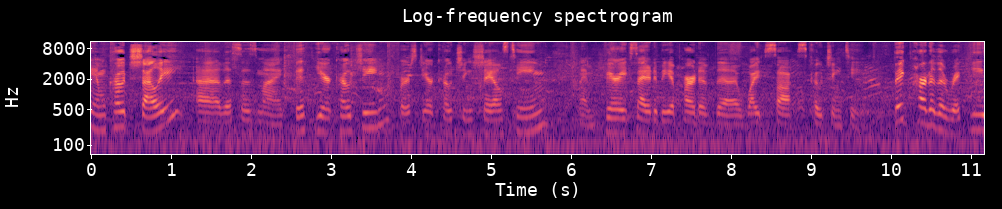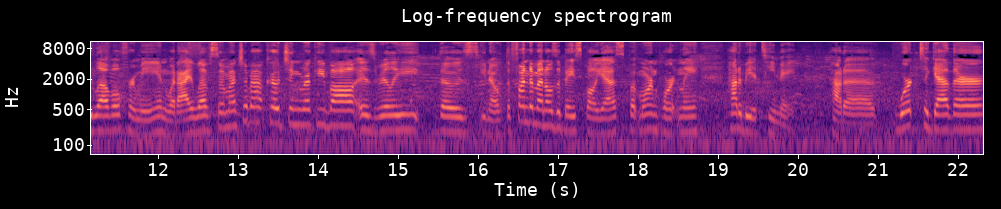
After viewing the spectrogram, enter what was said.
Hi, I'm Coach Shelli. Uh, this is my fifth year coaching, first year coaching Shales team, and I'm very excited to be a part of the White Sox coaching team. Big part of the rookie level for me, and what I love so much about coaching rookie ball is really those, you know, the fundamentals of baseball, yes, but more importantly, how to be a teammate, how to work together,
